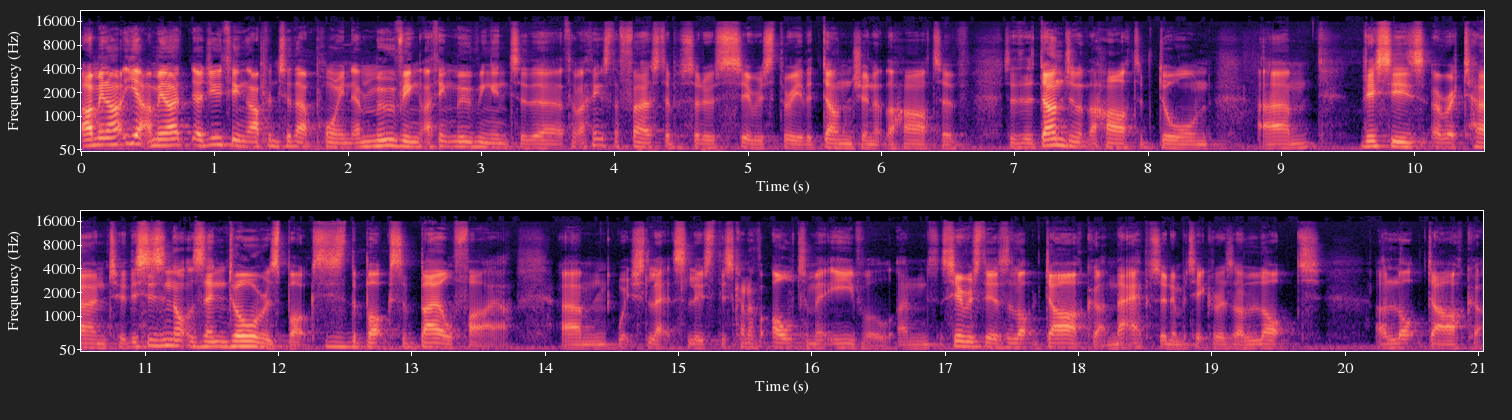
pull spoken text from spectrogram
I mean, I, yeah, I mean, I, I do think up until that point, and moving, I think moving into the, I think it's the first episode of series three, the dungeon at the heart of, so the dungeon at the heart of Dawn. Um, this is a return to this is not Zendora's box. This is the box of Balefire, um, which lets loose this kind of ultimate evil. And seriously, is a lot darker. And that episode in particular is a lot a lot darker.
